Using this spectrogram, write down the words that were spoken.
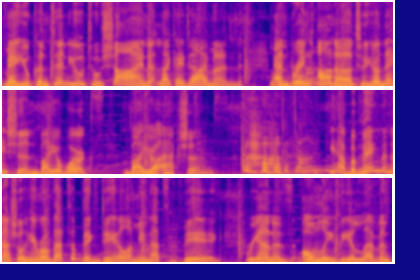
May you continue to shine like a diamond like and bring honor to your nation by your works, by your actions. like a diamond. Yeah, but being the national hero, that's a big deal. I mean, that's big. Rihanna's only the 11th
